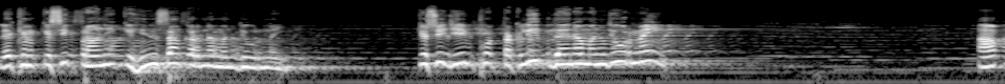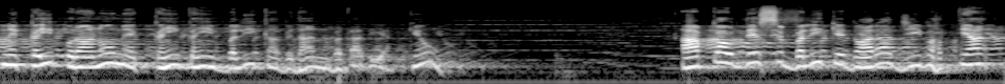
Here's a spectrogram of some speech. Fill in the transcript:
लेकिन किसी प्राणी की हिंसा करना मंजूर नहीं। किसी जीव को तकलीफ़ देना मंजूर नहीं। आपने कई पुराणों में कहीं कहीं बलि का विधान बता दिया। क्यों? आपका उद्देश्य बलि के द्वारा जीव हत्या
